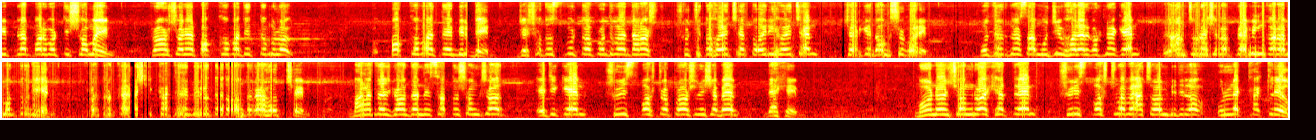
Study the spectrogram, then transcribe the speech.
বিপ্লব পরবর্তী সময়ে প্রশাসনের পক্ষপাতিত্বমূলক পক্ষপাতের বিরুদ্ধে যে স্বতঃস্ফূর্ত প্রতিবাদ দ্বারা সূচিত হয়েছে, তৈরি হয়েছে, সেটিকে ধ্বংস করে। প্রতিরোধনাসা মুজিব হলের ঘটনাকে লাঞ্ছনা হিসেবে প্রেমিং করার মধ্য দিয়ে শিক্ষার্থীদের বিরুদ্ধে তদন্ত করা হচ্ছে। বাংলাদেশ গণতান্ত্রিক ছাত্র সংসদ এটিকে সুস্পষ্ট প্রশ্ন হিসেবে দেখে। মনোনয়ন সংগ্রহের ক্ষেত্রে সুস্পষ্টভাবে আচরণবিধি উল্লেখ থাকলেও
